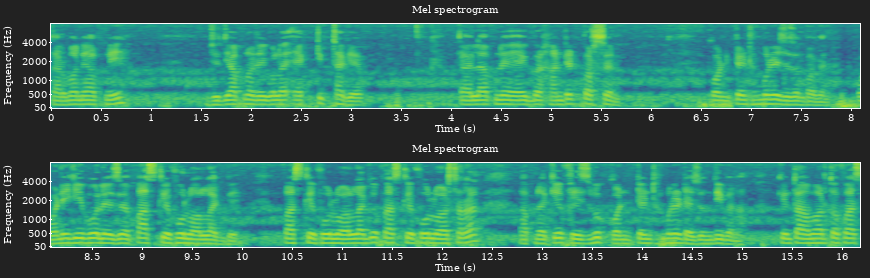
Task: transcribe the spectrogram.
তার মানে আপনি যদি আপনার এগুলো অ্যাক্টিভ থাকে, তাহলে আপনি একবার হান্ড্রেড পারসেন্ট কন্টেন্ট মনিটাইজেশন পাবেন অনেকেই বলে যে পাঁচ কে ফলোয়ার লাগবে। পাঁচ কে ফলোয়ার লাগবে পাঁচ কে ফলোয়ার ছাড়া আপনাকে ফেসবুক কন্টেন্ট মনিটাইজেশন দিবে না। কিন্তু আমার তো পাঁচ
